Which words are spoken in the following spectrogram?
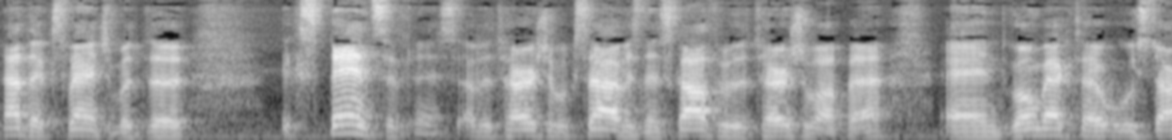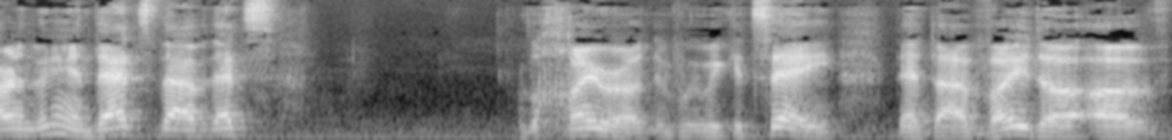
not the expansion, but the expansiveness of the Torah Shabbat is Neskal through the Torah Shabbat eh? and going back to what we started in the beginning, that's the, that's the chayra, we could say that the avodah of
